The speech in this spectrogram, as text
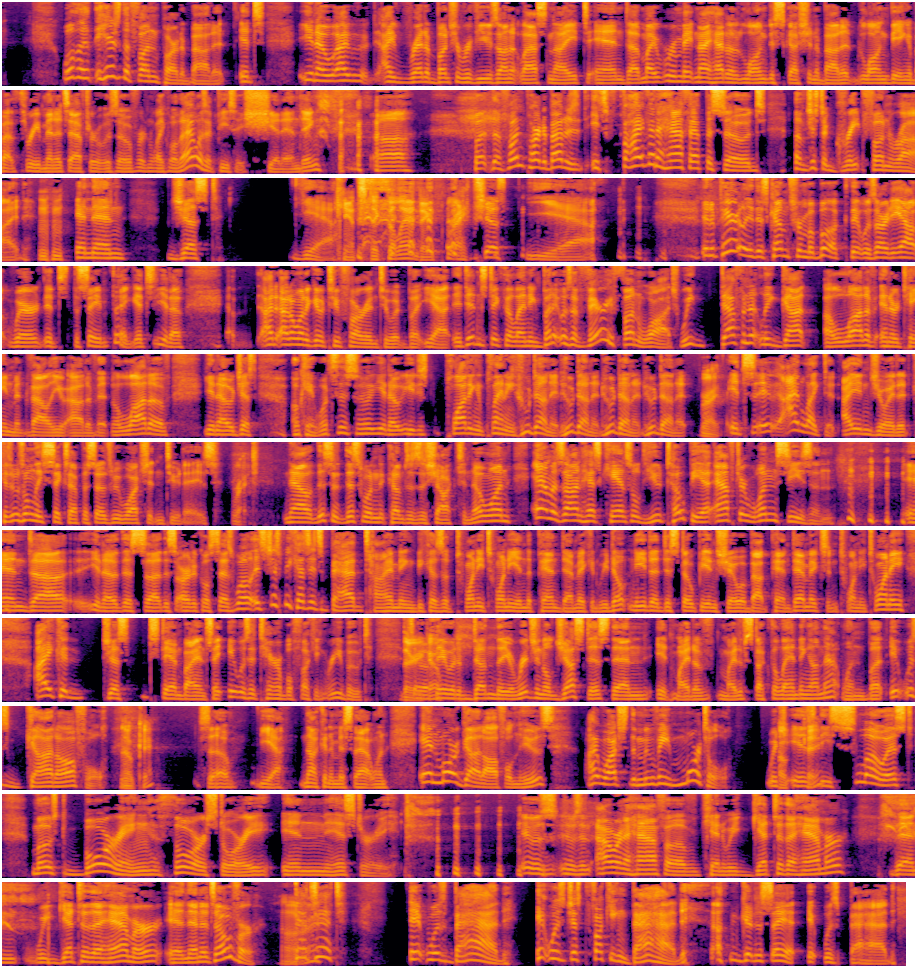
Well, the, here's the fun part about it. It's you know I I read a bunch of reviews on it last night, and uh, my roommate and I had a long discussion about it. Long being about three minutes after it was over, and like, well, that was a piece of shit ending. uh, but the fun part about it is it's five and a half episodes of just a great fun ride, mm-hmm. and then just yeah, Can't stick the landing, right? just yeah. and apparently, this comes from a book that was already out where it's the same thing. It's you know, I, I don't want to go too far into it, but yeah, it didn't stick the landing, but it was a very fun watch. We definitely got a lot of entertainment value out of it, and a lot of you know, just okay, what's this? Uh, you know, you just plotting and planning. Who done it? Who done it? Who done it? Who done it? Right. It's it, I liked it. I enjoyed it because it was only six episodes. We watched it in two days. Right. Now, this this one comes as a shock to no one. Amazon has canceled Utopia after one season, and uh, you know this uh, this article says, well, it's just because it's bad timing because of 2020 and the pandemic, and we don't need a dystopian show about pandemics in 2020. I could just stand by and say it was a terrible fucking reboot. There so if go. they would have done the original justice, then it might have might have stuck the landing on that one. But it was god awful. Okay. So, yeah, not going to miss that one. And more god awful news. I watched the movie Mortal, which is the slowest, most boring Thor story in history. it was it was an hour and a half of can we get to the hammer? Then we get to the hammer and then it's over. All That's it. It was bad. It was just fucking bad. I'm going to say it. It was bad.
